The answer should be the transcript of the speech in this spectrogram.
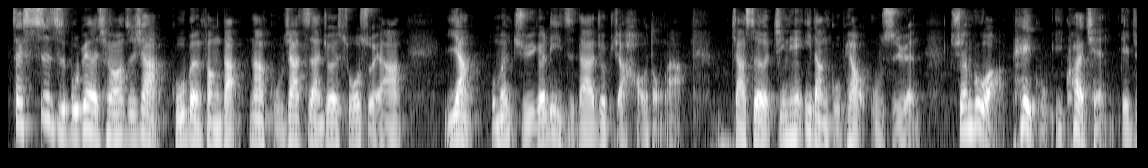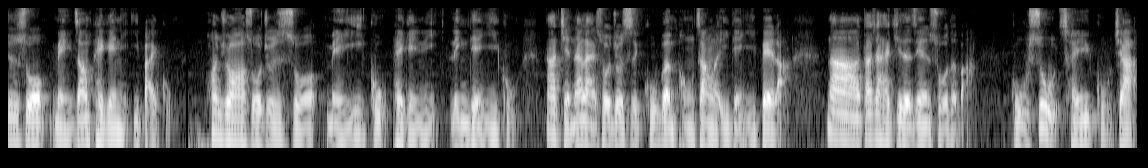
在市值不变的情况之下，股本放大，那股价自然就会缩水啊。一样，我们举一个例子，大家就比较好懂啦。假设今天一档股票五十元，宣布啊配股一块钱，也就是说每张配给你一百股。换句话说，就是说每一股配给你零点一股，那简单来说就是股本膨胀了一点一倍啦。那大家还记得之前说的吧？股数乘以股价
